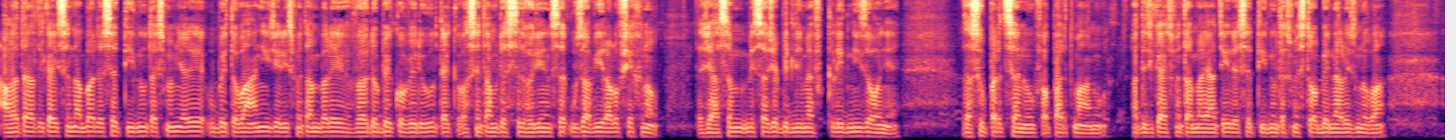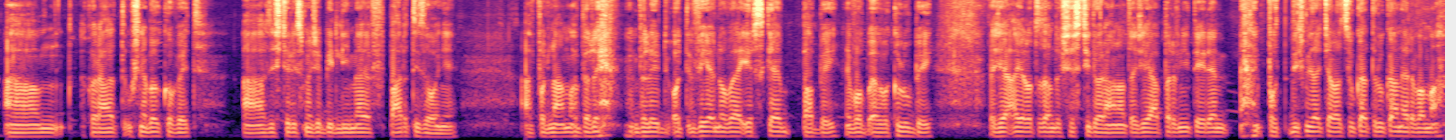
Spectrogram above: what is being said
Ale teda teďka, když jsem tam byl 10 týdnů, tak jsme měli ubytování, že když jsme tam byli v době covidu, tak vlastně tam v 10 hodin se uzavíralo všechno. Takže já jsem myslel, že bydlíme v klidné zóně za super cenu v apartmánu. A teďka, když jsme tam měli na těch 10 týdnů, tak jsme si to objednali znova. A akorát už nebyl covid a zjistili jsme, že bydlíme v party zóně a pod náma byly, byly dvě nové irské puby nebo kluby, takže a jelo to tam do 6 do rána, takže já první týden, když mi začala cukat ruka nervama,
